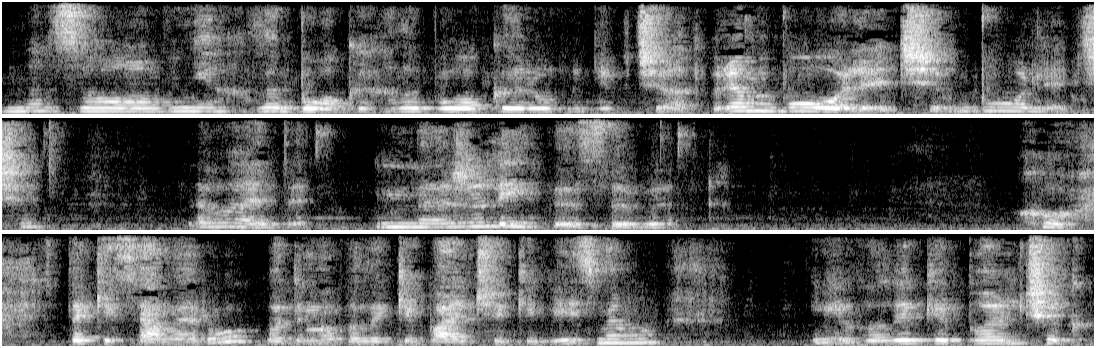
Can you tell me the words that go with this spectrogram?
назовні. Глибокий, глибокий рух, дівчат. Прям боляче, боляче. Давайте, не жалійте себе. Хух, такий самий рух. Будемо великі пальчики візьмемо. І великий пальчик,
